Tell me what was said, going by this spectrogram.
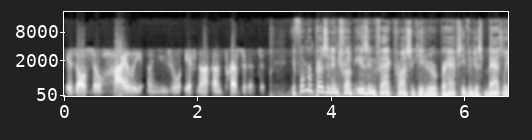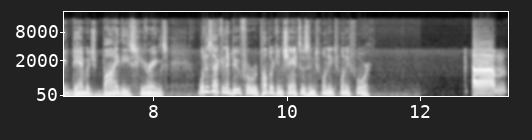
is also highly unusual, if not unprecedented. If former President Trump is in fact prosecuted, or perhaps even just badly damaged by these hearings, what is that going to do for Republican chances in 2024? Um,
